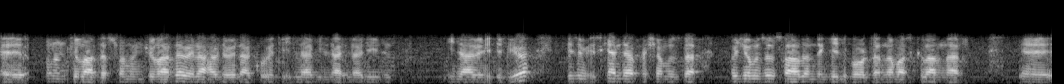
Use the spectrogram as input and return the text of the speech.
Ee, sonuncularda, sonuncularda ve La Havle ve La Kuvveti İlla Billahil ilave ediliyor. Bizim İskender Paşa'mızda hocamızın sağlığında gelip orada namaz kılanlar, e,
